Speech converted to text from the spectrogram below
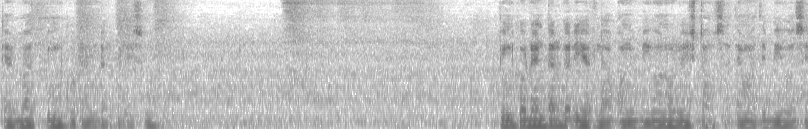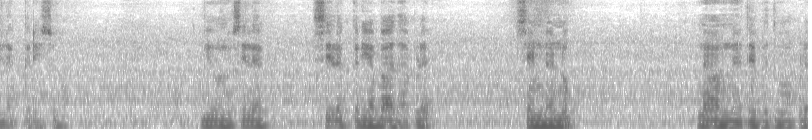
ત્યારબાદ પિનકોડ એન્ટર કરીશું. પિનકોડ એન્ટર કરીએ એટલે આપણને બીઓનું લિસ્ટ આવશે. તેમાંથી બીઓ સિલેક્ટ કરીશું. બીઓનું સિલેક્ટ સિલેક્ટ કર્યા બાદ આપણે સેન્ડરનું નામ ને તે બધું આપણે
